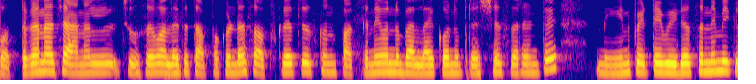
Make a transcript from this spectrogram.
కొత్తగా నా ఛానల్ చూసే వాళ్ళైతే తప్పకుండా సబ్స్క్రైబ్ చేసుకొని పక్కనే ఉన్న బెల్ ఐకాన్ని ప్రెస్ చేశారంటే నేను పెట్టే వీడియోస్ అన్నీ మీకు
